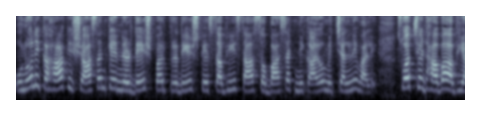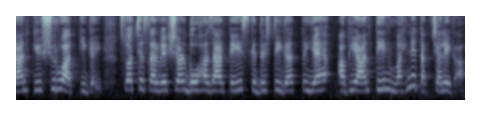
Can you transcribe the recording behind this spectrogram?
उन्होंने कहा कि शासन के निर्देश पर प्रदेश के सभी सात सौ बासठ निकायों में चलने वाले स्वच्छ ढाबा अभियान की शुरुआत की गई। स्वच्छ सर्वेक्षण 2023 के दृष्टिगत यह अभियान तीन महीने तक चलेगा।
